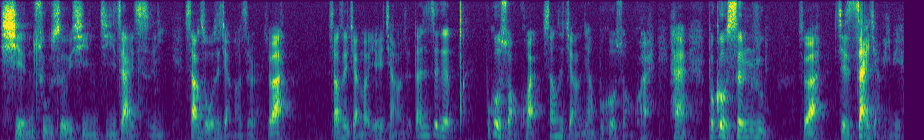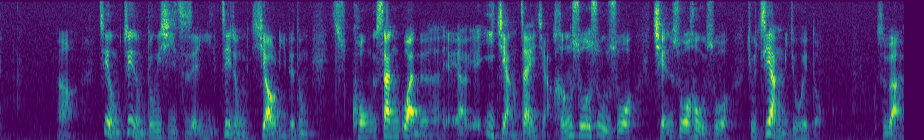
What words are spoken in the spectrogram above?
闲处摄心，即在此矣。上次我是讲到这儿，是吧？上次讲到也讲到这，但是这个不够爽快。上次讲的这样不够爽快，还 不够深入，是吧？就是再讲一遍啊！这种这种东西是在一这种教理的东空三观的，要一讲再讲，横说竖说，前说后说，就这样你就会懂。是吧？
